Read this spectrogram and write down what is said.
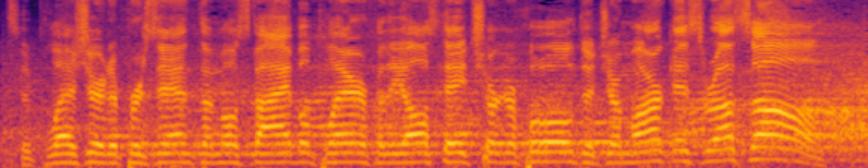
It's a pleasure to present the most valuable player for the Allstate Sugar Bowl to Jamarcus Russell.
